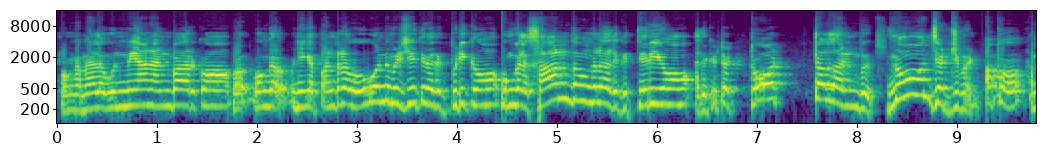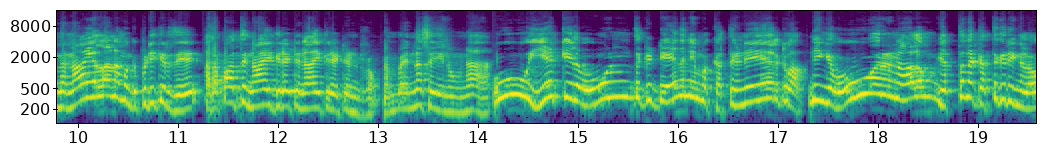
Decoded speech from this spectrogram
உங்க மேல உண்மையான அன்பா இருக்கும். உங்கள் உங்க நீங்க பண்ற ஒவ்வொன்று விஷயத்துக்கும் அதுக்கு பிடிக்கும். உங்களை சார்ந்தவங்களை அதுக்கு தெரியும். அதுக்கிட்ட டோட் டோட்டல் அன்பு நோ ஜட்ஜ்மெண்ட் அப்போ அந்த நாயெல்லாம் நமக்கு பிடிக்கிறது அதை பார்த்து நாய் கிரேட்டு நாய் கிரேட்டுன்றோம். நம்ம என்ன செய்யணும்னா ஓ இயற்கையில ஒவ்வொன்றுக்கிட்டே நம்ம கத்துக்கிட்டே இருக்கலாம். நீங்க ஒவ்வொரு நாளும் எத்தனை கத்துக்கிறீங்களோ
